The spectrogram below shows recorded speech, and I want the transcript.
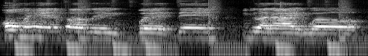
hold my hand in public, but then you be like, all right, well,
